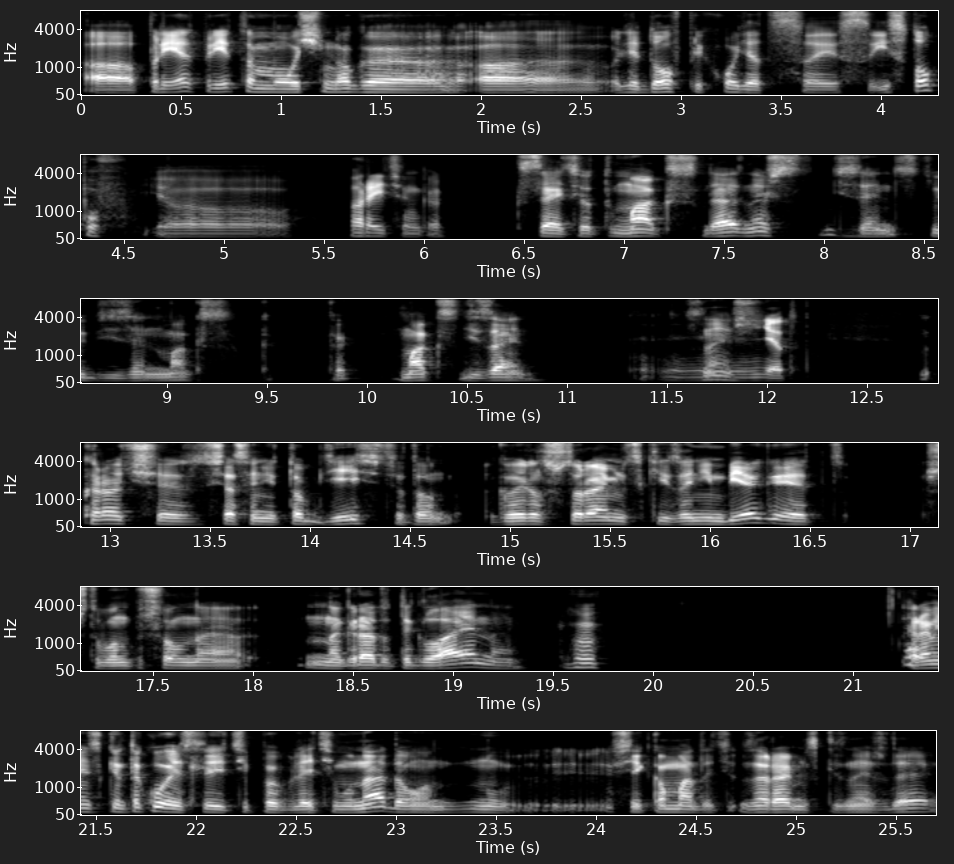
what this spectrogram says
А, при, при этом очень много а, лидов приходят из, из топов э, рейтинга. Кстати, вот Макс, да, знаешь, дизайн, студия дизайн Макс, как, как Макс дизайн. Знаешь? Нет. Короче, сейчас они топ-10. Вот он говорил, что Раменский за ним бегает, чтобы он пришел на награду Tagline а. А Раменский такой, если, типа, блядь, ему надо, он, ну, э, всей командой, за Раменский, знаешь, да?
